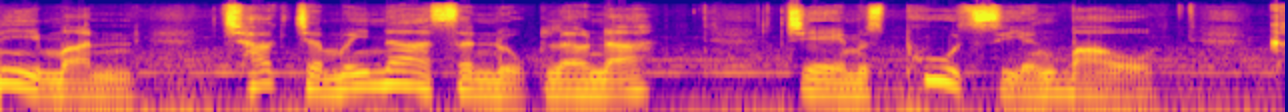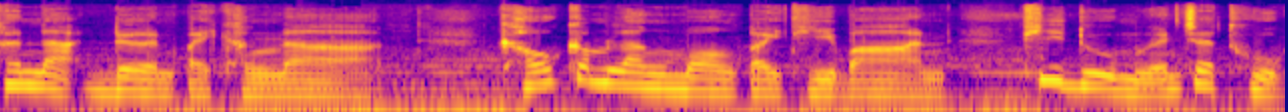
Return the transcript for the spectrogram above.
นี่มันชักจะไม่น่าสนุกแล้วนะ เจมส์พูดเสียงเบา ขณะเดินไปข้างหน้า เขากำลังมองไปที่บ้านที่ดูเหมือนจะถูก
